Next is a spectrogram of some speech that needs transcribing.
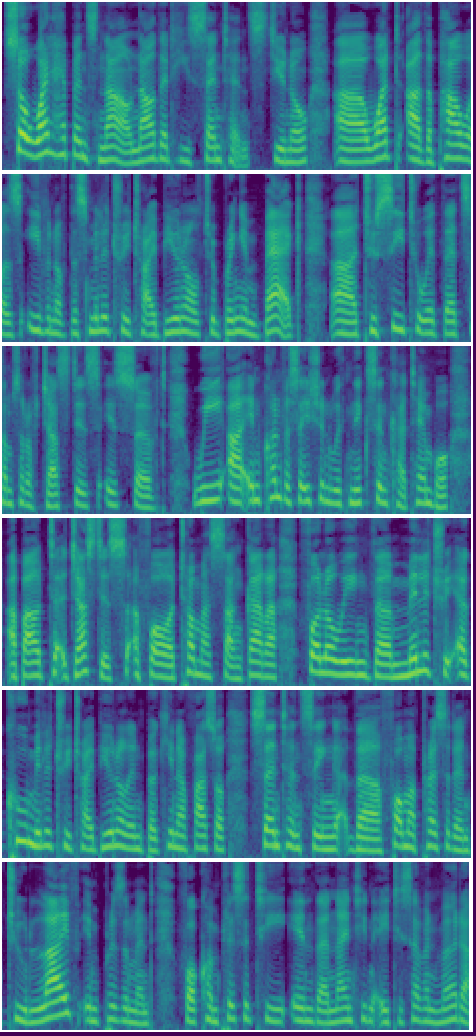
so what happens now, now that he's sentenced, you know, uh, what are the powers even of this military tribunal to bring him back uh, to see to it that some sort of justice is served? We are in conversation with Nixon Katembo about justice for Thomas Sankara following the military a coup military tribunal in Burkina Faso sentencing the former president to life imprisonment for complicity in the 1987 murder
